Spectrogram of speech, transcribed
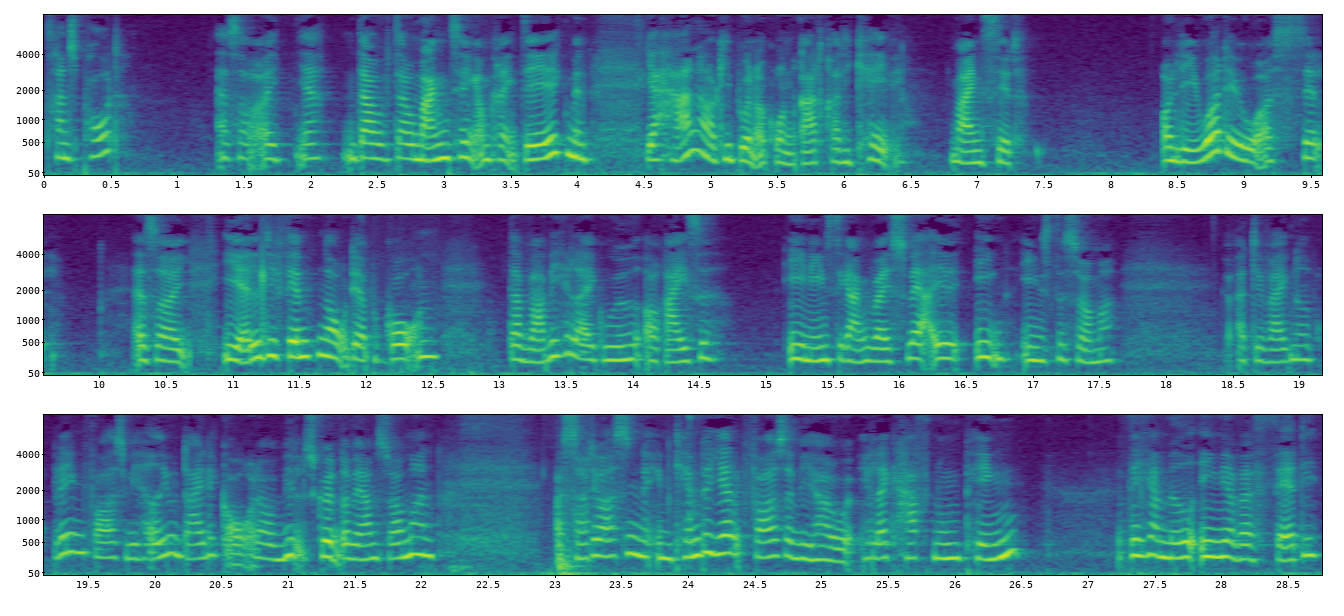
transport. Altså, og ja, der er, jo, der er jo mange ting omkring det, ikke? Men jeg har nok i bund og grund ret radikal mindset. Og lever det jo også selv. Altså, i alle de 15 år der på gården, der var vi heller ikke ude og rejse en eneste gang. Vi var i Sverige en eneste sommer. Og det var ikke noget problem for os. Vi havde jo en dejlig gård, og det var vildt skønt at være om sommeren. Og så er det også en, en kæmpe hjælp for os, at vi har jo heller ikke haft nogen penge. Det her med egentlig at være fattig,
